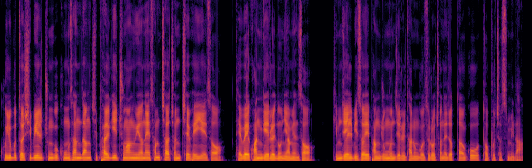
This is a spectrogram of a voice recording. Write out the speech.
9일부터 10일 중국 공산당 18기 중앙위원회 3차 전체 회의에서 대외 관계를 논의하면서 김 제일 비서의 방중 문제를 다룬 것으로 전해졌다고 덧붙였습니다.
